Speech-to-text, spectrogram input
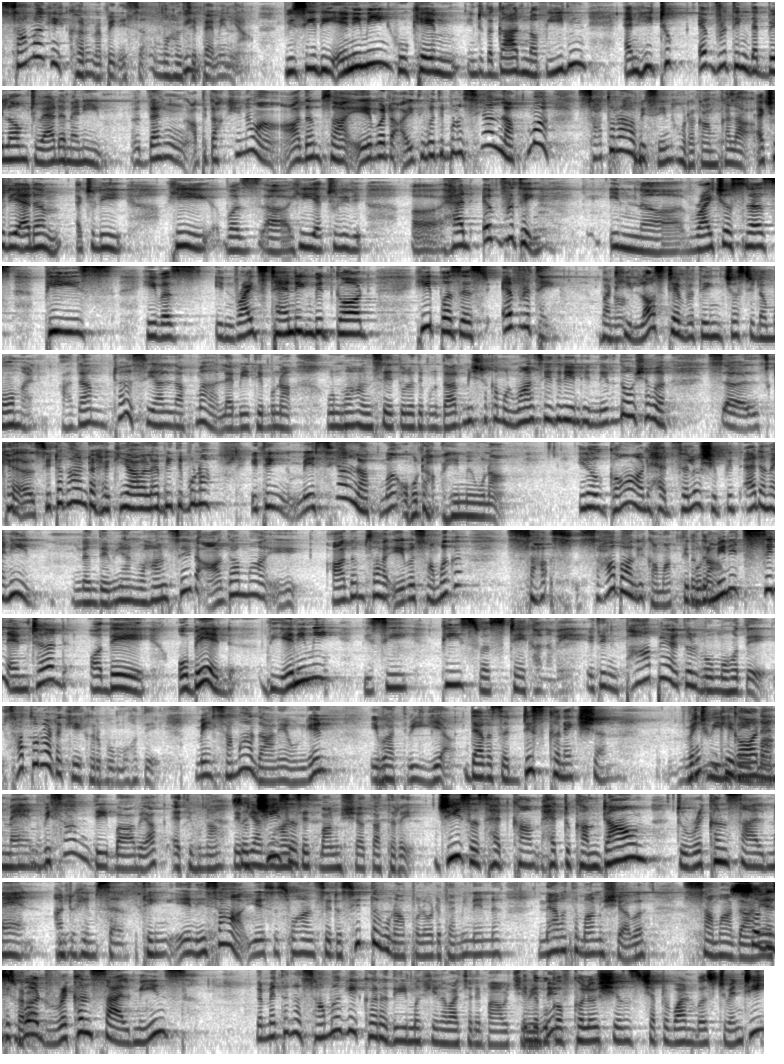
සමගි කරන පිණිස උන්වහන්සේ පැමිණියා. We see the enemy who came into the Garden of Eden and he took everything that belonged to Adam and Eve. දැන් අපි දකිනවා ආදම් සහ ඒවට අයිතිව තිබුණු සියල්ලක්ම සතුරා විසින් හොරකම් කළා. Actually, Adam, actually, he was, uh, he actually uh, had everything in uh, righteousness, peace. He was in right standing with God. He possessed everything, but he lost everything just in a moment. ආදම්ට සියල්ලක්ම ලැබී තිබුණා. උන්වහන්සේ තුළ තිබුණු ධර්මිෂ්ඨකම උන්වහන්සේ ඉදිරියේ නිර්දෝෂව ස- ක- සිටගන්නට හැකියාව ලැබී තිබුණා. ඉතින් මේ සියල්ලක්ම ඔහුට අහිමි වුණා. You know, God had fellowship with Adam and Eve. දැන් දෙවියන් වහන්සේට ආදම් ආදම් සහ ඒව සමග සහ- සහභාගිකමක් But the තිබුණා. minute sin entered or they obeyed the enemy, we see peace was taken away. ඉතින් පාපය ඇතුල් වූ මොහොතේ සතුරට කී කරපු මොහොතේ මේ සමාදානය උන්ගෙන් ඉවත් වී ගියා. There was a disconnection වෙන් between කිරීමක්, God and man. විසන්ධි භාවයක් ඇති වුණා So දෙවියන් Jesus- වහන්සේත් මනුෂ්‍යත් අතරේ. Jesus had come had to come down to reconcile man unto himself. ඉතින් ඒ නිසා යේසුස් වහන්සේට සිද්ධ වුණා පොළොවට පැමිණෙන්න නැවත මනුෂ්‍යව So සමාදානය ඇති this කරන්න. word reconcile means දැන් මෙතන සමගි කර දීම කියන වචනේ පාවිච්චි in the book වෙන්නේ of Colossians chapter 1 verse 20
